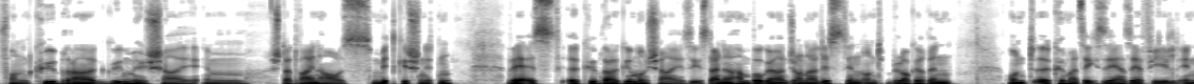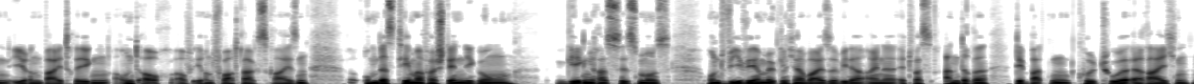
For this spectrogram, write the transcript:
von Kybra Gümüşay im Stadtweinhaus mitgeschnitten. Wer ist äh, Kybra Gümüşay? Sie ist eine Hamburger Journalistin und Bloggerin und äh, kümmert sich sehr, sehr viel in ihren Beiträgen und auch auf ihren Vortragsreisen um das Thema Verständigung gegen Rassismus und wie wir möglicherweise wieder eine etwas andere Debattenkultur erreichen.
